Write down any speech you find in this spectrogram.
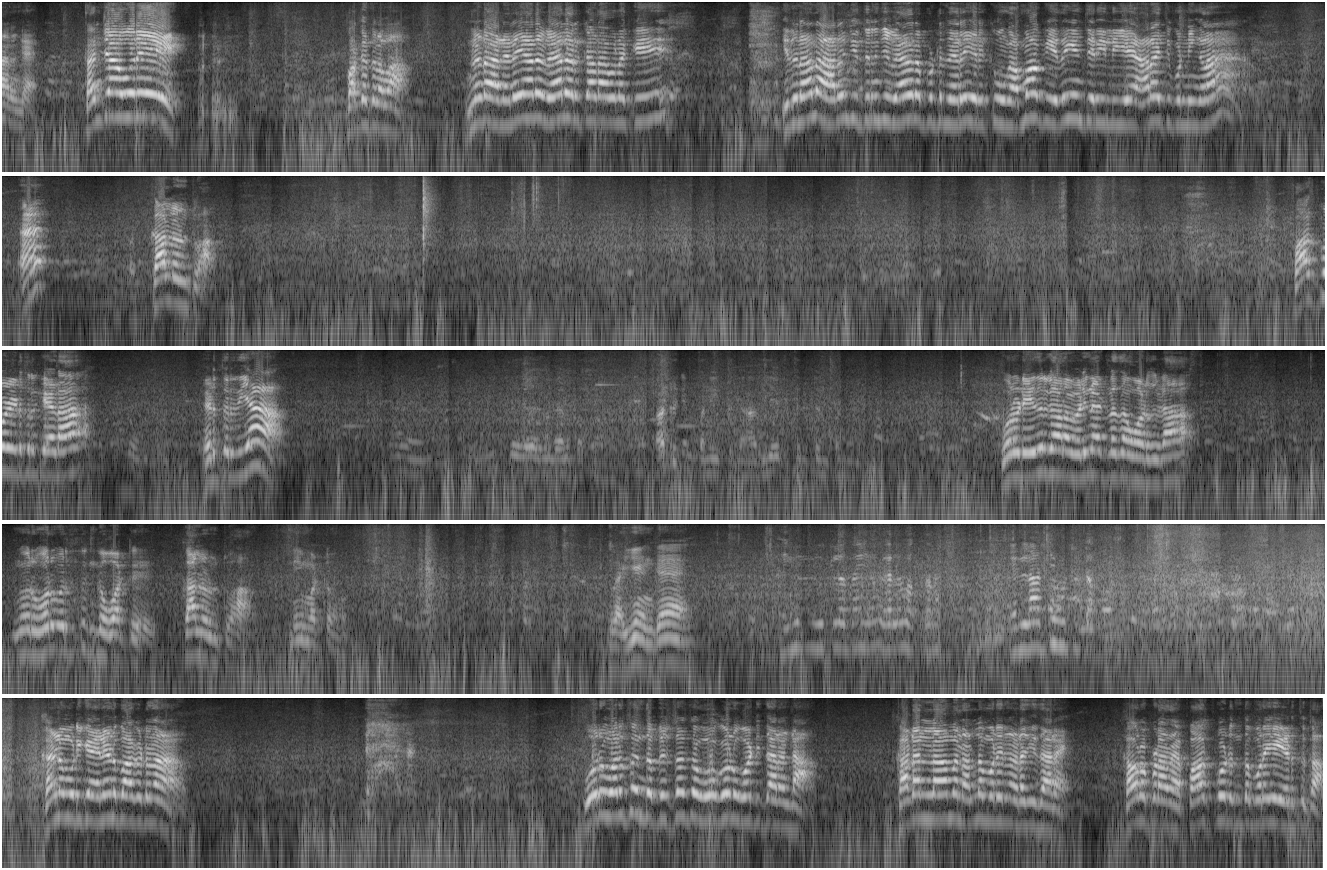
நல்லா தஞ்சாவூர்! பக்கத்துல வா. என்னடா நிலையான வேலை இருக்காடா உனக்கு? இதனால அரைஞ்சு திரிஞ்சு வேதனைப்பட்டு நிறைய இருக்கு. உங்க அம்மாவுக்கு எதையும் தெரியலையே ஆராய்ச்சி பண்ணீங்களா? ஆ? காலில் வந்துட்டு வா. பாஸ்போர்ட் எடுத்திருக்கேடா எடுத்துருதியா வாட்டர் கேம் பண்ணிட்டு இருக்கேன். அதையே ரிட்டர்ன் உன்னுடைய எதிர்காலம் வெளிநாட்டில் தான் ஓடுதுடா. இன்னொரு ஒரு வருஷத்துக்கு இங்கே ஓட்டு. கால் வந்துட்டு வா. நீ மட்டும். ஐயன் எங்க? ஐயோ வீட்டில் தான் ஏன் வேலை பார்க்குறேன். எல்லாத்தையும் விட்டுட்டேன். கண்ணை முடிக்க என்னன்னு பார்க்கட்டும்னா ஒரு வருஷம் இந்த பிஸ்னஸை ஓகோன்னு ஓட்டி தரேன்டா. கடன் இல்லாமல் நல்ல முறையில் நடத்தி தரேன். கவலைப்படாத பாஸ்போர்ட் இந்த முறையை எடுத்துக்கா.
